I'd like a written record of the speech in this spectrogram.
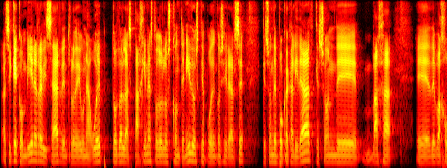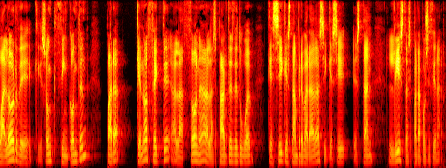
Así que conviene revisar dentro de una web todas las páginas, todos los contenidos que pueden considerarse que son de poca calidad, que son de baja eh, de bajo valor, de, que son thin content, para que no afecte a la zona, a las partes de tu web que sí que están preparadas y que sí están listas para posicionar.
